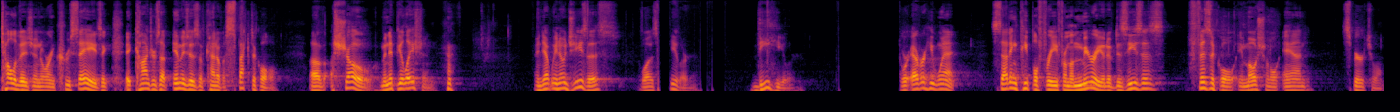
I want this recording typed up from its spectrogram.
television or in crusades. It, it conjures up images of kind of a spectacle, of a show, manipulation. and yet we know Jesus was a healer, the healer. Wherever he went, setting people free from a myriad of diseases, physical, emotional, and spiritual.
